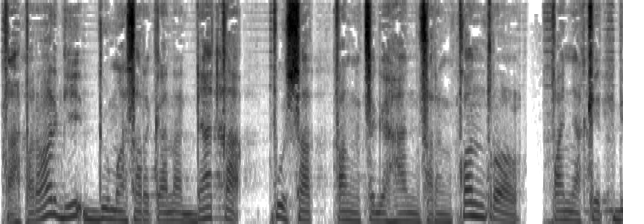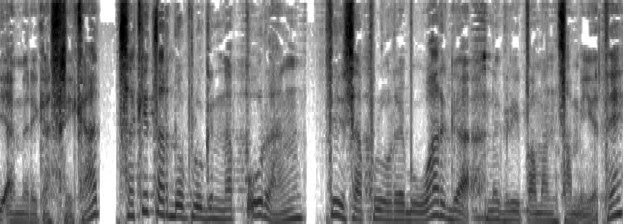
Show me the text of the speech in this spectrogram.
Tak parwargi dumasarkana data pusat pangcegahan sarang kontrol penyakit di Amerika Serikat sekitar 20 genap orang 30.000 warga negeri Paman Sam teh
